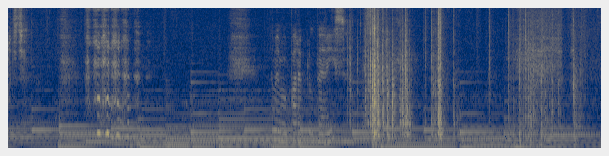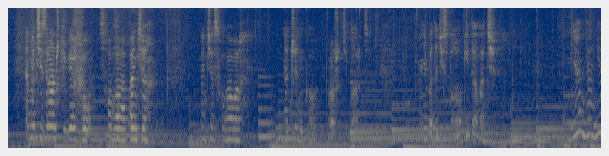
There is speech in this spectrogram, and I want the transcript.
Patrzcie. Damy mu parę blueberries. Damy ci z rączki, wiesz, bo schowała pancia. Pancia schowała naczynko. Proszę cię bardzo. Nie będę ci z podłogi dawać. Nie, nie, nie.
